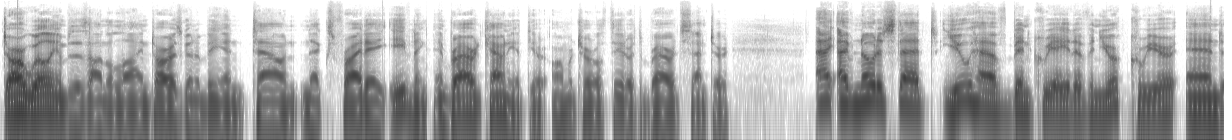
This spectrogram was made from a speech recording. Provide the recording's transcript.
Dar Williams is on the line. Dar is going to be in town next Friday evening in Broward County at the Amaturo Theater at the Broward Center. I, have noticed that you have been creative in your career and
